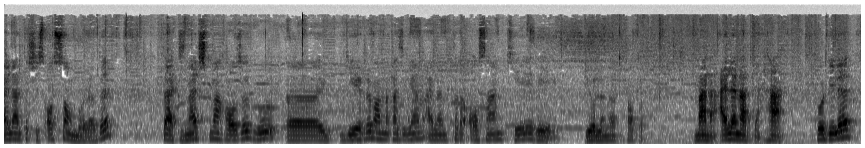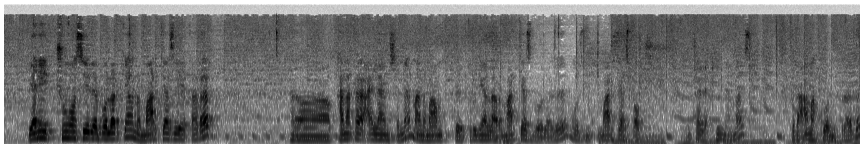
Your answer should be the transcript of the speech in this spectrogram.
aylantirishingiz oson bo'ladi. Так значит man hozir bu gerni mana bunaqasiga ham aylantira olsam kerak yo'lini topib mana aylanar ekan ha ko'rdinglar ya'ni tushunmasanglar bo'lar ekan uni markaziga qarab qanaqa aylanishini mana mana bu yerda turganlari markaz bo'ladi o'zi markaz topish unchalik qiyin emas bitta aniq ko'rinib turadi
